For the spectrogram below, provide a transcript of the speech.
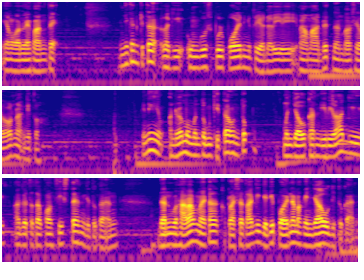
Yang lawan Levante. Ini kan kita lagi unggul 10 poin gitu ya dari Real Madrid dan Barcelona gitu. Ini adalah momentum kita untuk menjauhkan diri lagi agar tetap konsisten gitu kan. Dan berharap mereka kepleset lagi jadi poinnya makin jauh gitu kan.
